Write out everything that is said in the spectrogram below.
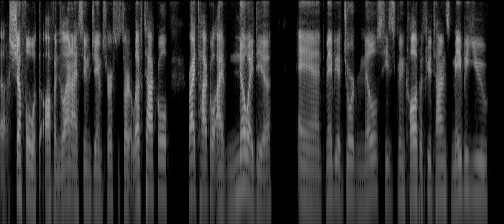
uh, shuffle with the offensive line. I assume James Hurst will start at left tackle. Right tackle, I have no idea. And maybe a Jordan Mills, he's been called up a few times. Maybe you,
